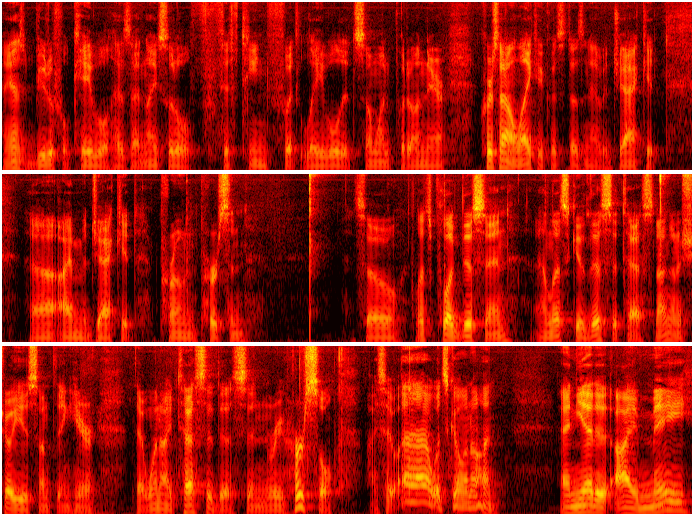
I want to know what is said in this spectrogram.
It has a beautiful cable, it has that nice little 15 foot label that someone put on there. Of course, I don't like it because it doesn't have a jacket. Uh, I'm a jacket prone person so let's plug this in and let's give this a test. And I'm going to show you something here that when I tested this in rehearsal, I said, ah, what's going on? And yet I may,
